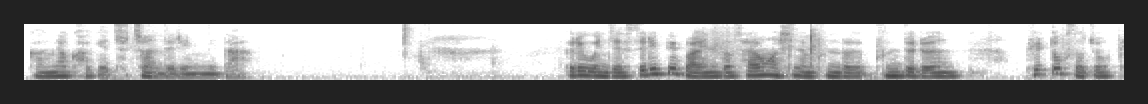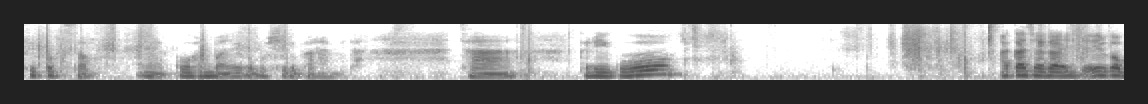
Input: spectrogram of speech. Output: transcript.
강력하게 추천드립니다. 그리고 이제 3P 바인더 사용하시는 분들, 분들은 필독서죠, 필독서. 네, 꼭 한번 읽어보시기 바랍니다. 자, 그리고 아까 제가 읽어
